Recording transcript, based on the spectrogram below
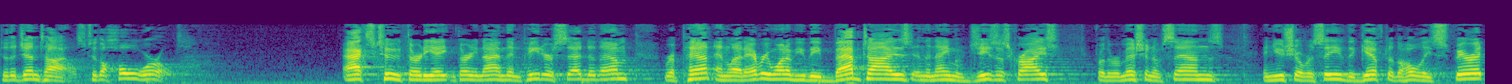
to the Gentiles, to the whole world. Acts 2, 38 and 39, then Peter said to them, Repent and let every one of you be baptized in the name of Jesus Christ for the remission of sins, and you shall receive the gift of the Holy Spirit.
